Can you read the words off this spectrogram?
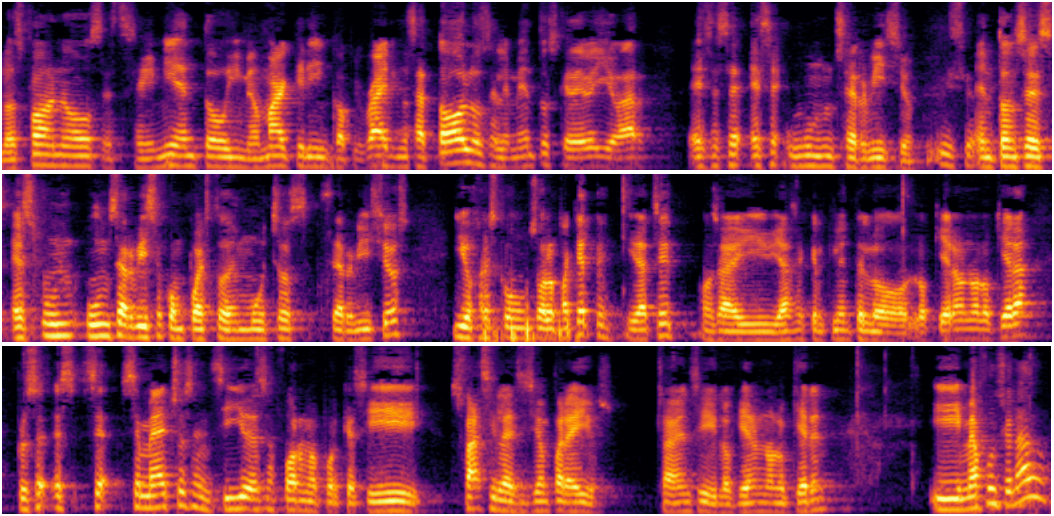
los funnels, este seguimiento, email marketing, copywriting, o sea, todos los elementos que debe llevar ese, ese un servicio. Entonces, es un, un, servicio compuesto de muchos servicios y ofrezco un solo paquete y that's it. O sea, y ya sé que el cliente lo, lo quiera o no lo quiera, pero se, se, me ha hecho sencillo de esa forma porque así es fácil la decisión para ellos. Saben si lo quieren o no lo quieren y me ha funcionado.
